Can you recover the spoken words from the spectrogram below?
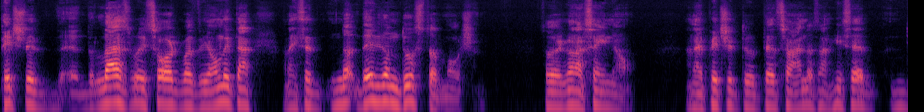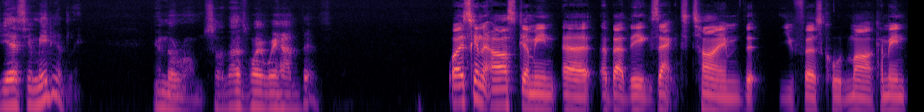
pitched it. The last resort was the only time, and I said, no, they don't do stop motion, so they're gonna say no. And I pitched it to Ted Sarandos, and he said yes immediately in the room. So that's why we have this. Well, I was going to ask, I mean, uh, about the exact time that you first called Mark. I mean,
